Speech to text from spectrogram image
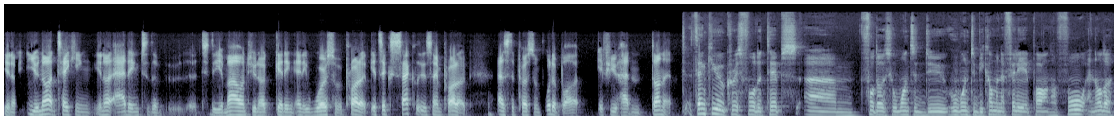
You know, you're not taking, you're not adding to the to the amount. You're not getting any worse of a product. It's exactly the same product as the person would have bought if you hadn't done it. Thank you, Chris, for the tips um, for those who want to do who want to become an affiliate partner for another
